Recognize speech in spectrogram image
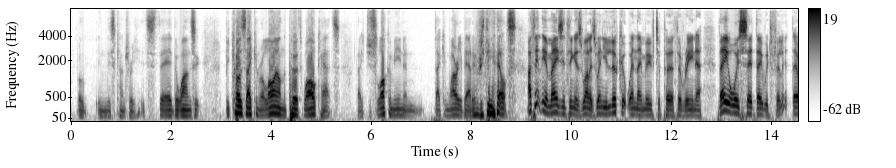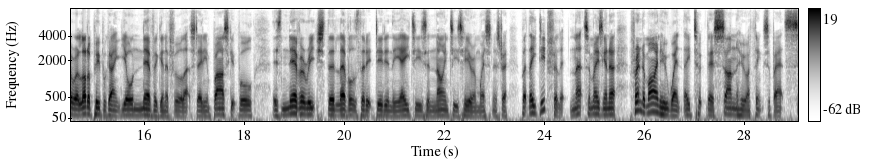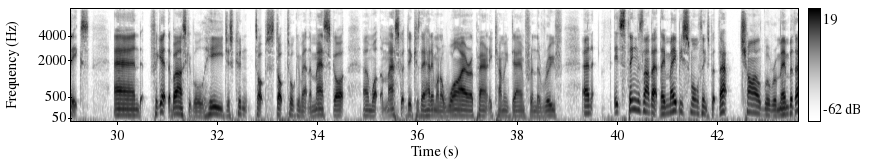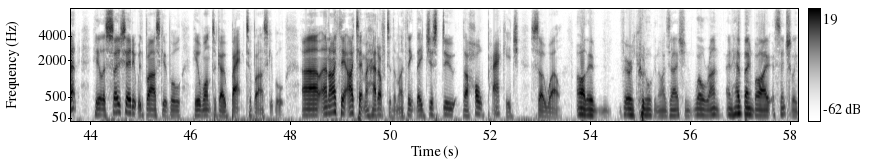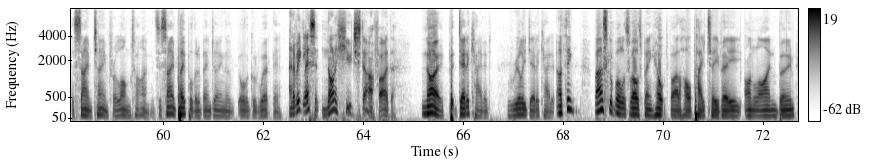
in this country. It's they're the ones that, because they can rely on the Perth Wildcats, they just lock them in and they can worry about everything else. I think the amazing thing as well is when you look at when they moved to Perth Arena, they always said they would fill it. There were a lot of people going, "You're never going to fill that stadium." Basketball has never reached the levels that it did in the 80s and 90s here in Western Australia, but they did fill it, and that's amazing. And a friend of mine who went, they took their son, who I think's about six and forget the basketball. He just couldn't top, stop talking about the mascot and what the mascot did because they had him on a wire apparently coming down from the roof. And it's things like that. They may be small things, but that child will remember that. He'll associate it with basketball. He'll want to go back to basketball. Uh, and I think I take my hat off to them. I think they just do the whole package so well. Oh, they're very good organisation, well run, and have been by essentially the same team for a long time. It's the same people that have been doing the, all the good work there. And a big lesson, not a huge staff either. No, but dedicated, really dedicated. I think basketball as well is being helped by the whole pay TV online boom.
